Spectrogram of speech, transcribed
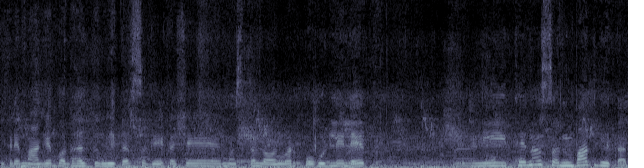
इकडे मागे बघाल तुम्ही तर सगळे कसे मस्त लॉनवर पोहडलेले आहेत. आणि इथे ना सनबात घेतात.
